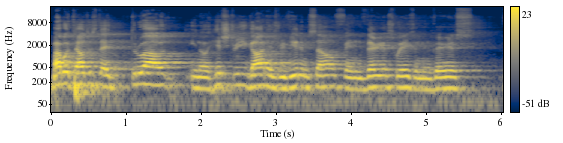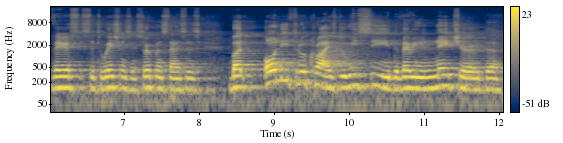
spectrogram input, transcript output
Bible tells us that throughout you know history, God has revealed Himself in various ways and in various various situations and circumstances. But only through Christ do we see the very nature, the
